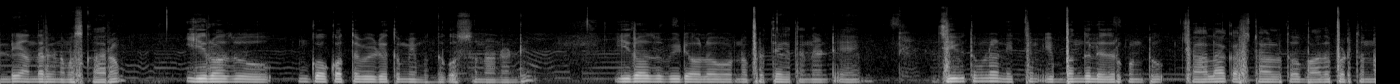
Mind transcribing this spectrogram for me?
అండి అందరికి నమస్కారం. ఈరోజు ఇంకో కొత్త వీడియోతో మీ ముందుకు వస్తున్నానండి. ఈరోజు వీడియోలో ఉన్న ప్రత్యేకత ఏంటంటే జీవితంలో నిత్యం ఇబ్బందులు ఎదుర్కొంటూ చాలా కష్టాలతో బాధపడుతున్న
